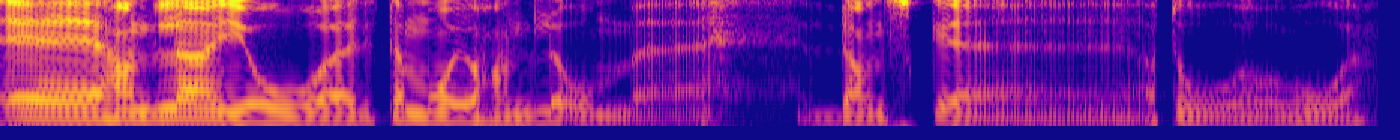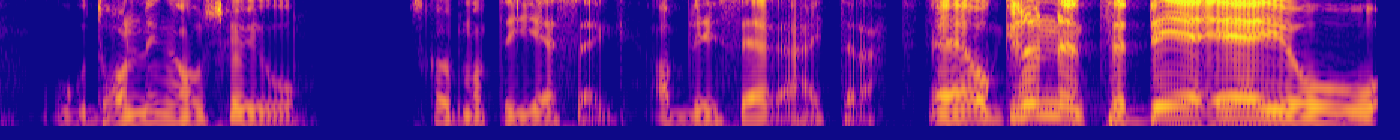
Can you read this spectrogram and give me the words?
eh, handler jo eh, Dette må jo handle om eh, danske eh, At hun, hun, hun Dronninga hun skal jo skal på en måte gi seg. Ablisere, heter det. Eh, og grunnen til det er jo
